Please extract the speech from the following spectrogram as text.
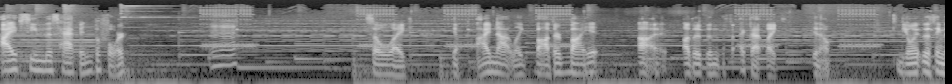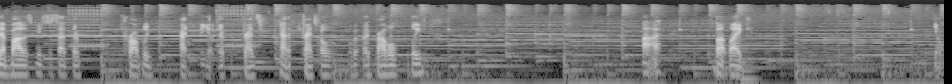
I've seen this happen before, hmm so like, you know, I'm not like bothered by it. Uh, other than the fact that like, you know, the only the thing that bothers me is just that they're probably, kind- you know, they're trans kind of transphobic probably. Uh, but like, you know,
